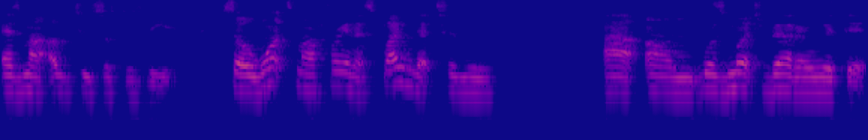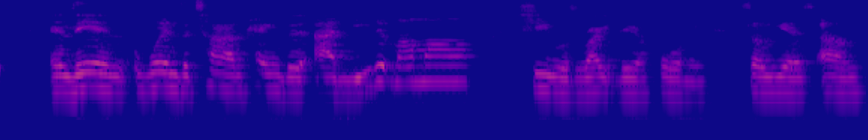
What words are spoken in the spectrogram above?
as my other two sisters did. So once my friend explained that to me, I um was much better with it. And then when the time came that I needed my mom, she was right there for me. So yes, um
